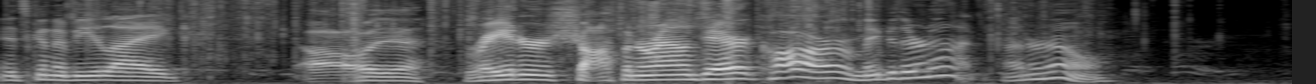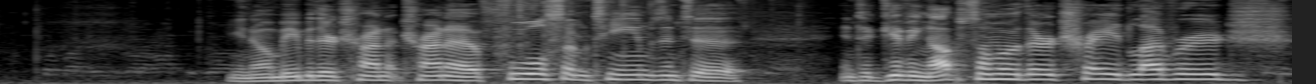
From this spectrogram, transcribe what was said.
It's going to be like, oh, yeah, Raiders shopping around Derek Carr. Maybe they're not. I don't know. You know, maybe they're trying to trying to fool some teams into into giving up some of their trade leverage,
